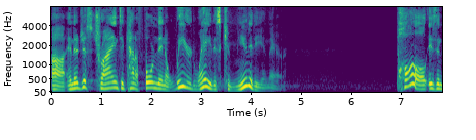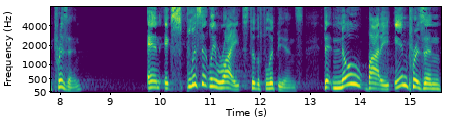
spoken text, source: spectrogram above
Uh, and they're just trying to kind of form in a weird way this community in there. Paul is in prison and explicitly writes to the Philippians that nobody in prison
